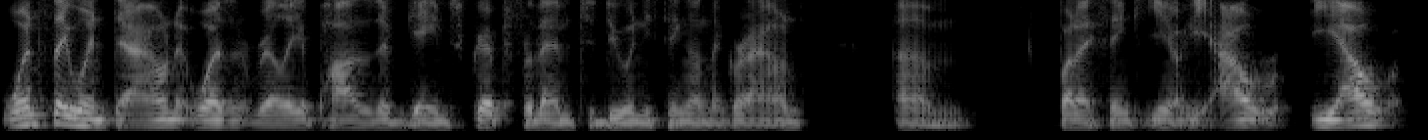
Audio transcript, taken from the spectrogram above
once they went down, it wasn't really a positive game script for them to do anything on the ground. Um, but I think you know he out he out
